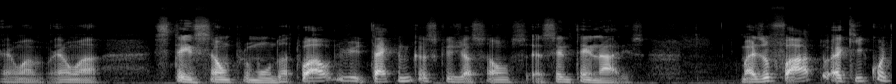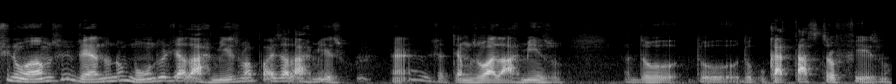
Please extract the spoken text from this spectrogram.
é uma, é uma extensão para o mundo atual de técnicas que já são é, centenárias. Mas o fato é que continuamos vivendo no mundo de alarmismo após alarmismo. Né? Já temos o alarmismo do, do, do catastrofismo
